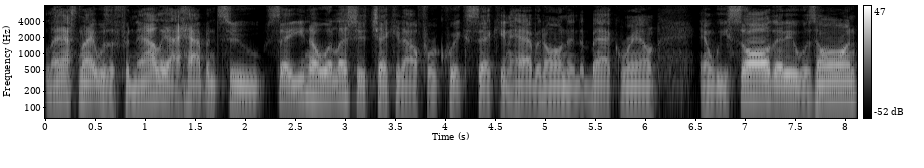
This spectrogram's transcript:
last night was a finale. I happened to say, you know what, let's just check it out for a quick second, have it on in the background. And we saw that it was on.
